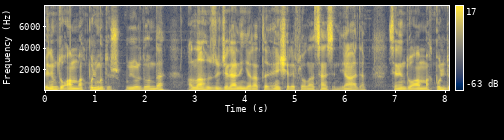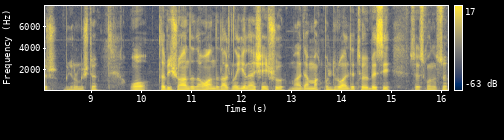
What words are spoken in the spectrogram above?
benim duam makbul mudur buyurduğunda Allah-u Zülcelal'in yarattığı en şerefli olan sensin ya Adem. Senin duan makbuldür buyurmuştu. O tabi şu anda da o anda da aklına gelen şey şu. Madem makbuldür o halde tövbesi söz konusu.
